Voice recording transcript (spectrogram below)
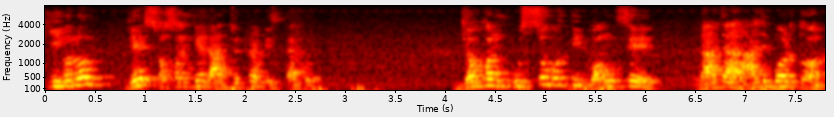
কি হলো? যে শশাঙ্কের রাজ্যটা বিস্তার হলো। যখন পুষ্যবতী বংশের রাজা রাজবর্ধন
